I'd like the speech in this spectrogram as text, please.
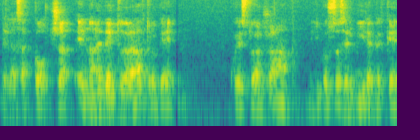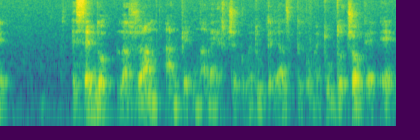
della saccoccia e non è detto tra l'altro che questo argent gli possa servire perché essendo l'argent anche una merce come, altre, come tutto ciò che è,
